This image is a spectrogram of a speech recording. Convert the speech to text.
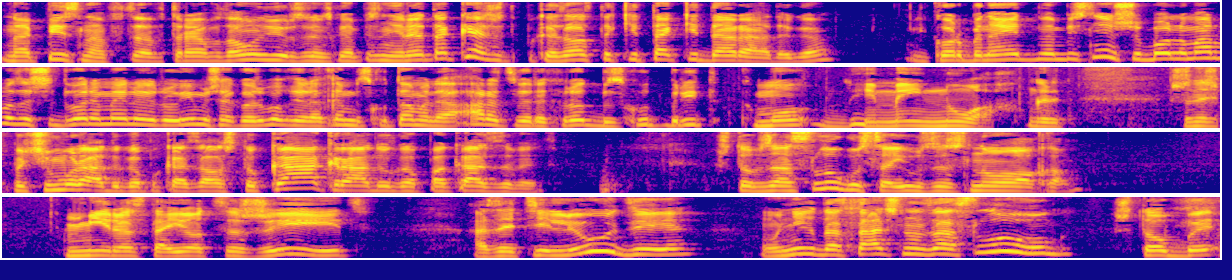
написано, в, в, Талмуде Иерусалимском написано, не это показалось таки таки да радуга. И Корбанаид объясняет, что Бола Марба за шедворе мейлу и руим, что Бог и Рахем бесхутам или арец верехрот бесхут брит кмо дымей нуах. Говорит, что значит, почему радуга показала, что как радуга показывает, что в заслугу союза с Ноахом мир остается жить, а за эти люди, у них достаточно заслуг, чтобы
